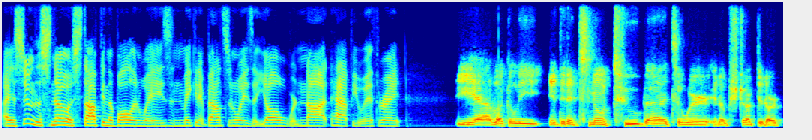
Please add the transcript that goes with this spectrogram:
I assume the snow is stopping the ball in ways and making it bounce in ways that y'all were not happy with, right? Yeah, luckily it didn't snow too bad to where it obstructed our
